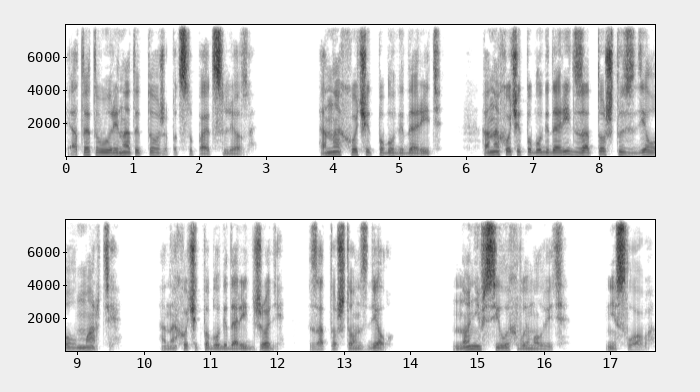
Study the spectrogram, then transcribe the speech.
И от этого у Ренаты тоже подступают слезы. Она хочет поблагодарить. Она хочет поблагодарить за то, что сделал Марти. Она хочет поблагодарить Джоди за то, что он сделал но не в силах вымолвить ни слова.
